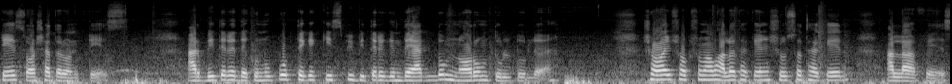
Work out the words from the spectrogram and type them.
টেস্ট অসাধারণ টেস্ট আর ভিতরে দেখুন, উপর থেকে কিসপি ভিতরে কিন্তু একদম নরম তুলতুলে। সবাই সবসময় ভালো থাকেন সুস্থ থাকেন। আল্লাহ হাফেজ।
